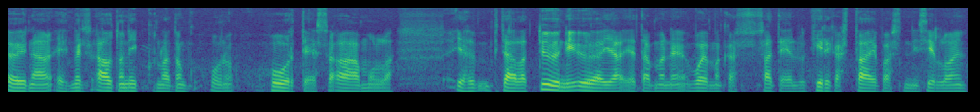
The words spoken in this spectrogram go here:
öinä esimerkiksi auton ikkunat on, on huurteessa aamulla ja pitää olla tyyni yö ja, ja tämmöinen voimakas säteily, kirkas taivas, niin silloin,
